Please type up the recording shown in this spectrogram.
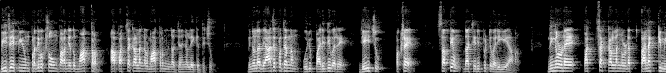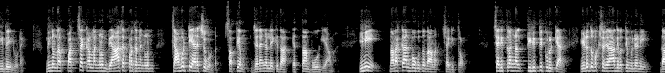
ബി ജെ പിയും പ്രതിപക്ഷവും പറഞ്ഞത് മാത്രം ആ പച്ചക്കള്ളങ്ങൾ മാത്രം നിങ്ങൾ ജനങ്ങളിലേക്ക് എത്തിച്ചു. നിങ്ങളുടെ വ്യാജ പ്രചരണം ഒരു പരിധിവരെ ജയിച്ചു. പക്ഷേ സത്യം ദാ ചെരിപ്പിട്ട് വരികയാണ്. നിങ്ങളുടെ പച്ചക്കള്ളങ്ങളുടെ തലയ്ക്ക് മീതയിലൂടെ നിങ്ങളുടെ പച്ചക്കള്ളങ്ങളും വ്യാജ പ്രചരണങ്ങളും ചവിട്ടി അരച്ചുകൊണ്ട് സത്യം ജനങ്ങളിലേക്ക് ഇതാ എത്താൻ പോവുകയാണ്. ഇനി നടക്കാൻ പോകുന്നതാണ് ചരിത്രം. ചരിത്രങ്ങൾ തിരുത്തി കുറിക്കാൻ ഇടതുപക്ഷ ജനാധിപത്യ മുന്നണി ദാ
